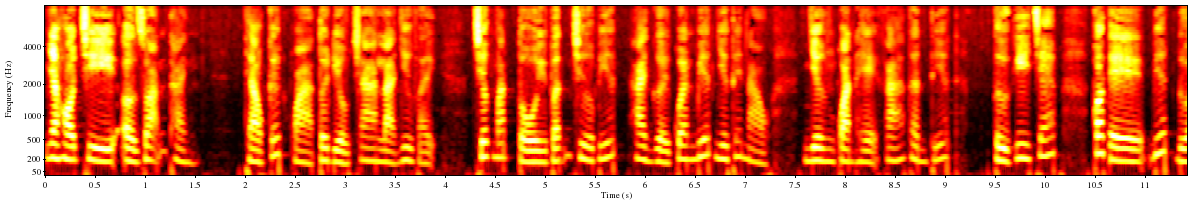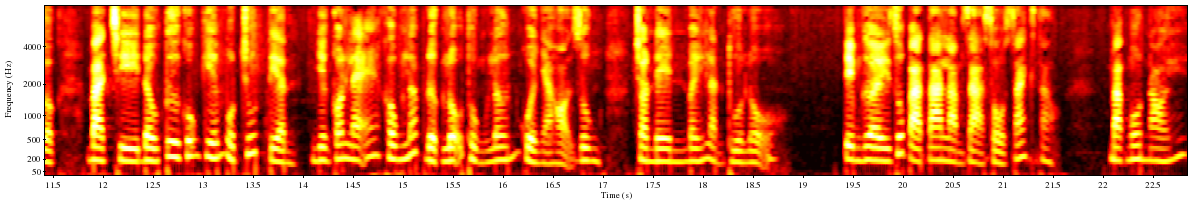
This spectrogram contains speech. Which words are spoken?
Nhà họ Trì ở Doãn Thành. Theo kết quả tôi điều tra là như vậy. Trước mắt tôi vẫn chưa biết hai người quen biết như thế nào. Nhưng quan hệ khá thân thiết. Từ ghi chép, có thể biết được bà trì đầu tư cũng kiếm một chút tiền, nhưng có lẽ không lấp được lỗ thủng lớn của nhà họ Dung, cho nên mấy lần thua lỗ. Tìm người giúp bà ta làm giả sổ sách sao? Mạc Ngôn nói,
